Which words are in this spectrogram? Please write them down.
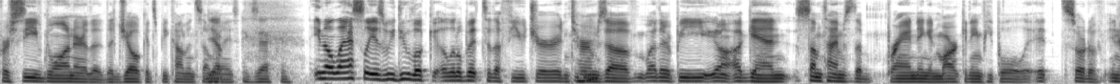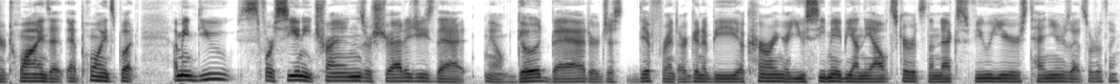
perceived one or the, the joke it's become in some yep, ways. Exactly. You know, lastly, as we do look a little bit to the future in terms mm-hmm. of whether it be, you know, again, sometimes the branding and marketing people, it sort of intertwines at, at points. But I mean, do you foresee any trends or strategies that, you know, good, bad, or just different are going to be occurring or you see maybe on the outskirts the next few years, 10 years, that sort of thing?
